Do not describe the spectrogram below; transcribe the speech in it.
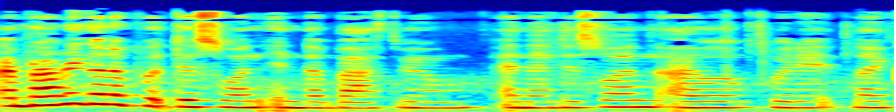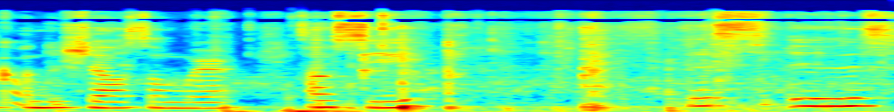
I'm probably gonna put this one in the bathroom and then this one I will put it like on the shelf somewhere. I'll see. This is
